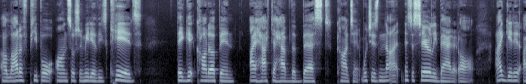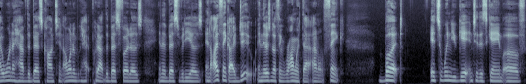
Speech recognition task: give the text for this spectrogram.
a lot of people on social media, these kids, they get caught up in, I have to have the best content, which is not necessarily bad at all. I get it. I want to have the best content. I want to put out the best photos and the best videos. And I think I do. And there's nothing wrong with that, I don't think. But it's when you get into this game of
